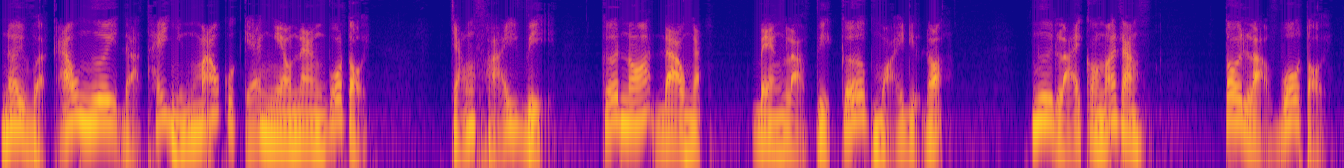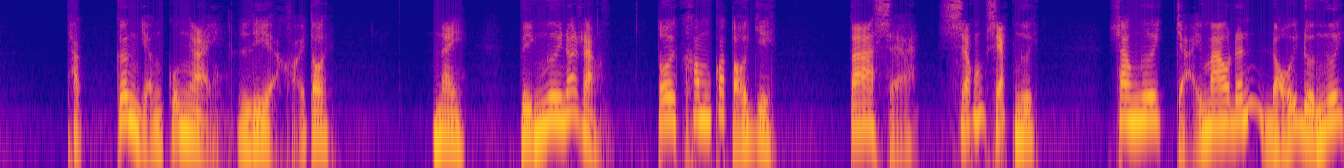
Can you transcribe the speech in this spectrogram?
Nơi vạt áo ngươi đã thấy những máu của kẻ nghèo nàn vô tội. Chẳng phải vì cớ nó đào ngạch, bèn là vì cớ mọi điều đó. Ngươi lại còn nói rằng, tôi là vô tội. Thật cơn giận của Ngài lìa khỏi tôi. Này, vì ngươi nói rằng, tôi không có tội gì, ta sẽ sống xét ngươi. Sao ngươi chạy mau đến đổi đường ngươi?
